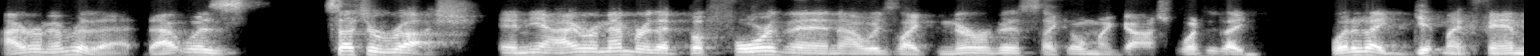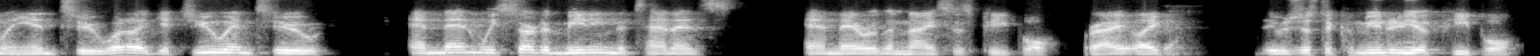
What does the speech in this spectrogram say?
I remember that. That was such a rush. And yeah, I remember that before then I was like nervous, like, oh my gosh, what did I what did I get my family into? What did I get you into? And then we started meeting the tenants and they were the nicest people, right? Like it was just a community of people,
